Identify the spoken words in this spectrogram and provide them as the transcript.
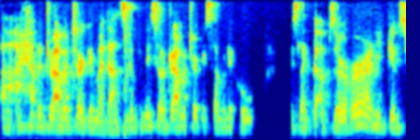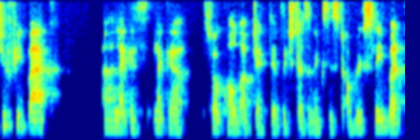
uh, i have a dramaturg in my dance company so a dramaturg is somebody who is like the observer and he gives you feedback uh, like a like a so-called objective which doesn't exist obviously but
